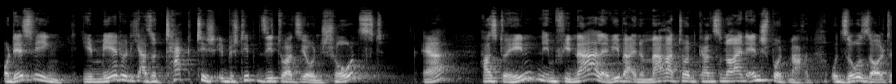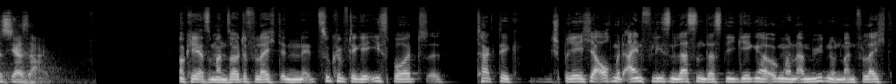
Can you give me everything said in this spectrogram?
Und deswegen, je mehr du dich also taktisch in bestimmten Situationen schonst, ja, hast du hinten im Finale, wie bei einem Marathon, kannst du noch einen Endspurt machen. Und so sollte es ja sein. Okay, also man sollte vielleicht in zukünftige E-Sport-Taktikgespräche auch mit einfließen lassen, dass die Gegner irgendwann ermüden und man vielleicht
